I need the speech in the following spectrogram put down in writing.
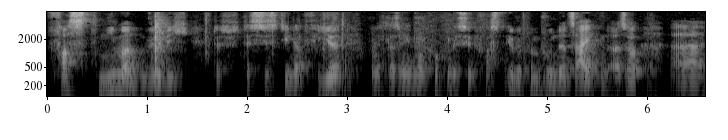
Fast niemanden würde ich, das, das ist DIN A4 und jetzt lassen wir mal gucken, das sind fast über 500 Seiten. Also äh,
